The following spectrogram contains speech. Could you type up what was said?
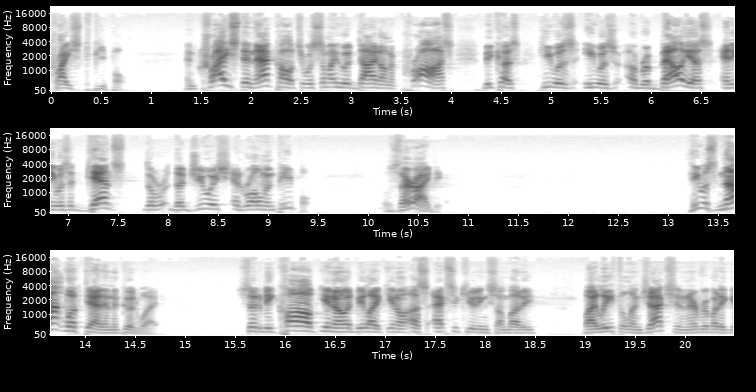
Christ people. And Christ in that culture was somebody who had died on a cross because he was, he was a rebellious and he was against the, the Jewish and Roman people. It was their idea. He was not looked at in a good way. So to be called, you know, it'd be like, you know, us executing somebody by lethal injection and everybody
